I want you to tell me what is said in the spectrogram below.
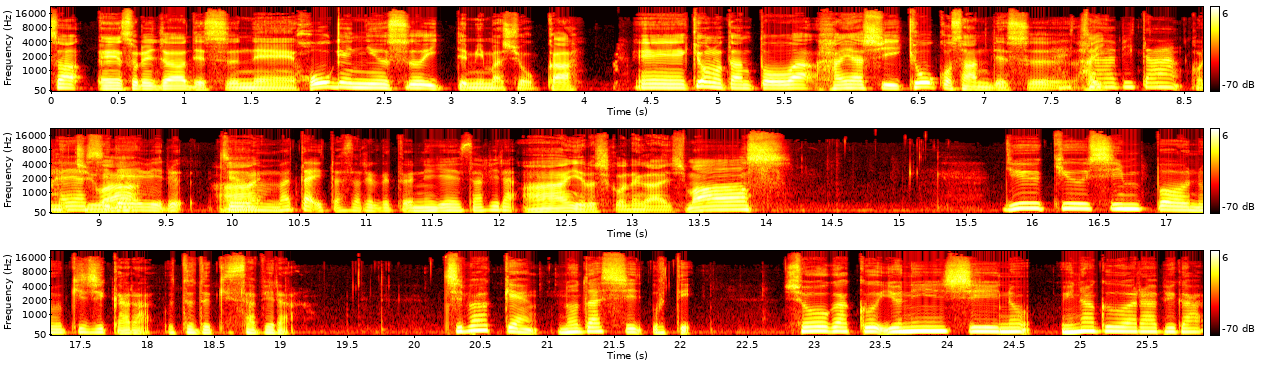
さあ、えー、それじゃあですね方言ニュースいってみましょうか、えー、今日の担当は林京子さんです。はい、こんにちは。またいたさるぐと逃げさびら。はいよろしくお願いします。琉球新報の記事からうつづきさびら。千葉県野田市うて小学4人しのウィナグワラビが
